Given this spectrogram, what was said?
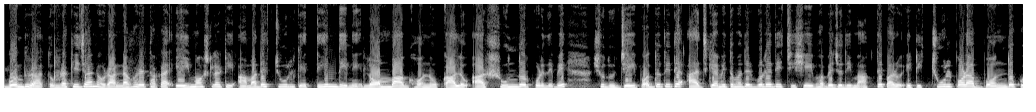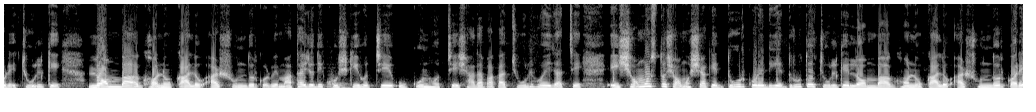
বন্ধুরা, তোমরা কি জানো, রান্নাঘরে থাকা এই মশলাটি আমাদের চুলকে তিন দিনে লম্বা, ঘন, কালো আর সুন্দর করে দেবে। শুধু যেই পদ্ধতিতে আজকে আমি তোমাদের বলে দিচ্ছি, সেইভাবে যদি মাখতে পারো, এটি চুল পড়া বন্ধ করে চুলকে লম্বা, ঘন, কালো আর সুন্দর করবে। মাথায় যদি খুশকি হচ্ছে, উকুন হচ্ছে, সাদা পাকা চুল হয়ে যাচ্ছে, এই সমস্ত সমস্যাকে দূর করে দিয়ে দ্রুত চুলকে লম্বা, ঘন, কালো আর সুন্দর করে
